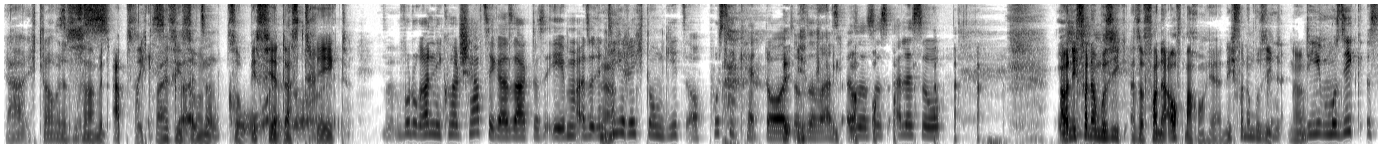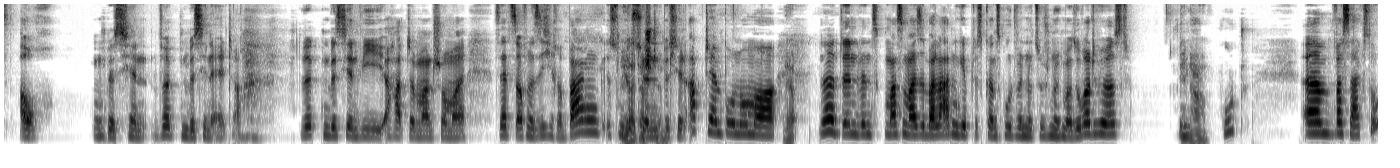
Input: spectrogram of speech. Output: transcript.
Ja, ich glaube, das So ist aber mit Absicht, weil sie so ein, so ein bisschen das also, trägt. Wo du gerade Nicole Scherziger sagtest eben, also in Ja. die Richtung geht's auch. Pussycat Dolls und sowas. genau. Also es ist alles so. Aber Ich- nicht von der Musik, also von der Aufmachung her, nicht von der Musik, ne? Die Musik ist auch ein bisschen, wirkt ein bisschen älter. Wirkt ein bisschen wie hatte man schon mal. Setzt auf eine sichere Bank, ist ein Ja, bisschen, bisschen Abtempo-Nummer. Ja. Ne, denn wenn es massenweise Balladen gibt, ist ganz gut, wenn du zwischendurch mal sowas hörst. Genau. Gut. Ähm, was sagst du?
